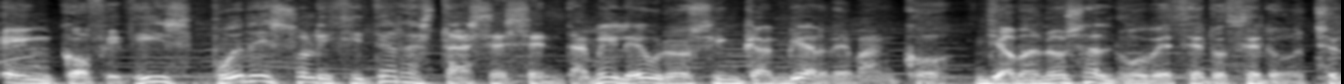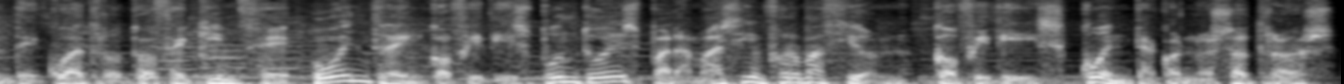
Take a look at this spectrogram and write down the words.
En Cofidis puedes solicitar hasta 60.000 euros sin cambiar de banco. Llámanos al 900 84 12 15 o entra en cofidis.es para más información. Cofidis, cuenta con nosotros.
